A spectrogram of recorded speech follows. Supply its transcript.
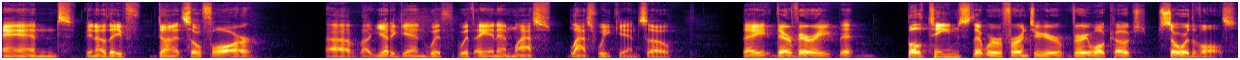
and you know they've done it so far. Uh, yet again with with A and M last last weekend. So they they're very both teams that we're referring to here very well coached. So are the Vols.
